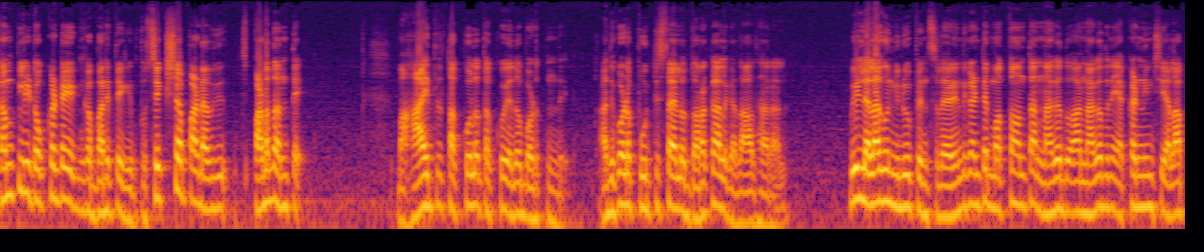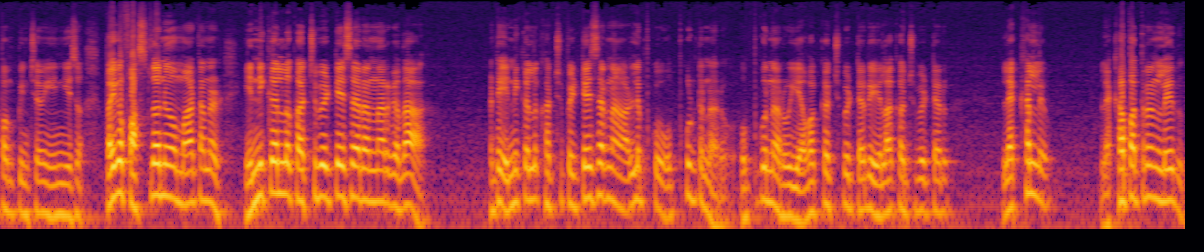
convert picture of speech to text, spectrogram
కంప్లీట్ ఒక్కటే ఇంకా బరితెగింపు. శిక్ష పడది పడదంతే. మహా అయితే తక్కువలో తక్కువ ఏదో పడుతుంది. అది కూడా పూర్తి స్థాయిలో దొరకాలి కదా ఆధారాలు. వీళ్ళు ఎలాగో నిరూపించలేరు. ఎందుకంటే మొత్తం అంతా నగదు ఆ నగదుని ఎక్కడి నుంచి ఎలా పంపించాం ఏం చేసాం. పైగా ఫస్ట్లోనే ఓ మాట అన్నాడు ఎన్నికల్లో ఖర్చు పెట్టేశారన్నారు కదా. అంటే ఎన్నికల్లో ఖర్చు పెట్టేశారని వాళ్ళు ఒప్పుకుంటున్నారు. ఒప్పుకున్నారు. ఎవరు ఖర్చు పెట్టారు ఎలా ఖర్చు పెట్టారు? లెక్కలు లేవు. లెక్కపత్రం లేదు.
